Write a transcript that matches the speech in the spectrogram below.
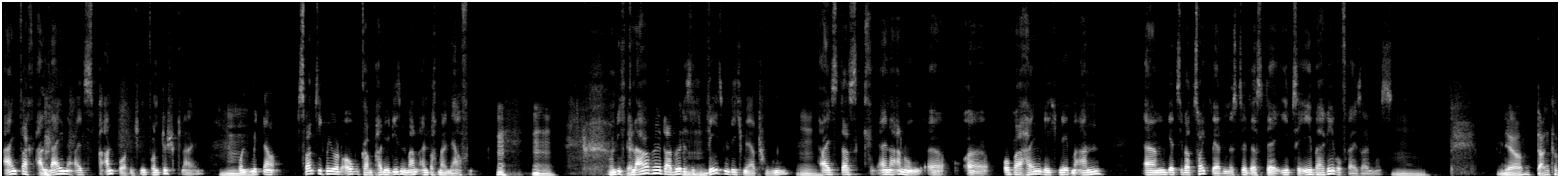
einfach alleine als Verantwortlichen von Tisch knallen mhm. und mit einer 20 Millionen Euro Kampagne diesen Mann einfach mal nerven. Hm. Mhm. Und ich ja. glaube, da würde sich mhm. wesentlich mehr tun, mhm. als dass, keine Ahnung, äh, äh, Opa Heinrich nebenan ähm, jetzt überzeugt werden müsste, dass der ICE barrierefrei sein muss. Mhm. Ja, danke,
